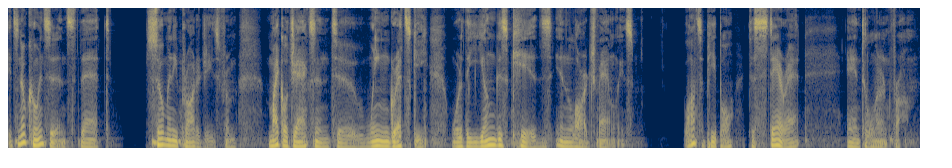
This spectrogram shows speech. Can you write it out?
It's no coincidence that so many prodigies, from Michael Jackson to Wayne Gretzky, were the youngest kids in large families. Lots of people to stare at and to learn from.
